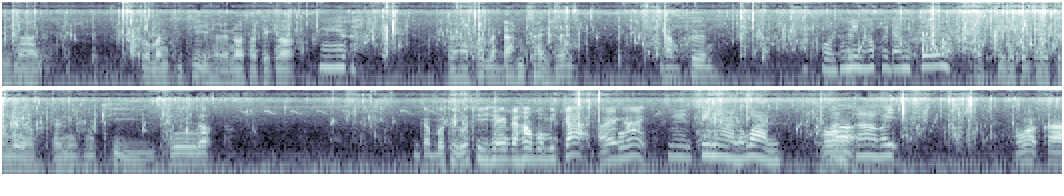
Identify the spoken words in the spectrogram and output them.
อยู่นานตัวมันที่ที่อะไรเนาะสติ๊กเนาะแม่นนะครับเพื่อนมันดำใส่เพื่อนดำคืนถอนทั้งนี้เขาค่อยดำขึ้นดำคืนมันเป็นแถวเป็นแนวแถวนี้มันที่แห้งเนาะกับบถือว่าที่แห้งแต่ห้าบ่มีก้าเอาง่ายแม่นปีหน้าละหวานๆเพราะหวานว่ากล้าไว้ เพราะว่าก้า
